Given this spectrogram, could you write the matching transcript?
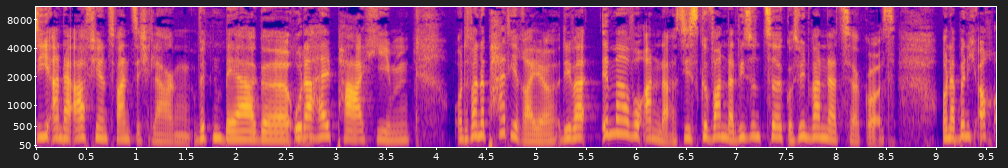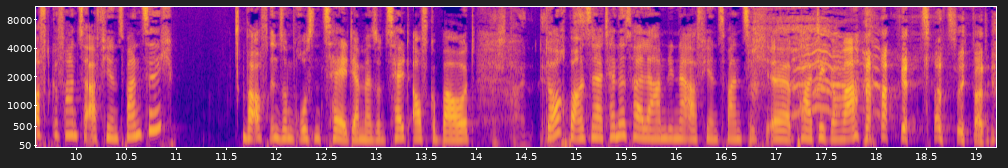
die an der A24 lagen. Wittenberge oder halt Parchim. Und es war eine Partyreihe. Die war immer woanders. Die ist gewandert, wie so ein Zirkus, wie ein Wanderzirkus. Und da bin ich auch oft gefahren zur A24. War oft in so einem großen Zelt. Die haben ja so ein Zelt aufgebaut. Nicht dein Doch, bei uns in der Tennishalle haben die eine A24 äh, Party gemacht. Jetzt hat's sich warte.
